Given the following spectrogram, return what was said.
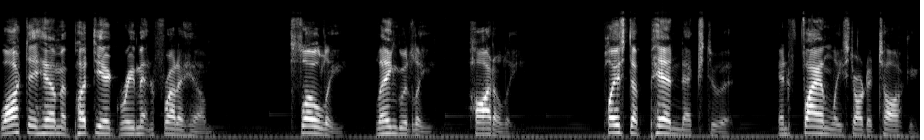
walked to him and put the agreement in front of him. Slowly, languidly, haughtily. Placed a pen next to it, and finally started talking.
